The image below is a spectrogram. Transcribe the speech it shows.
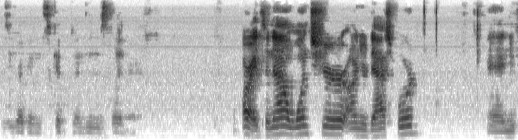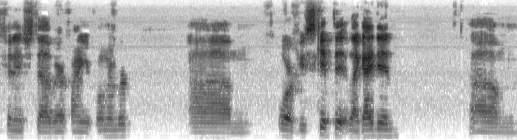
let's see if I can skip and do this later. Alright, so now once you're on your dashboard and you finished uh, verifying your phone number, um, or if you skipped it like I did, um,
